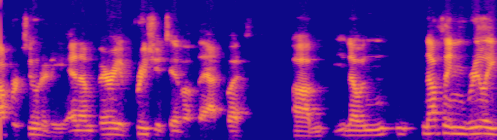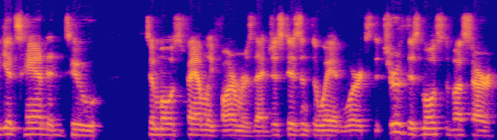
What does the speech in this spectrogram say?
opportunity, and I'm very appreciative of that. But um, you know, n- nothing really gets handed to to most family farmers. That just isn't the way it works. The truth is, most of us are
